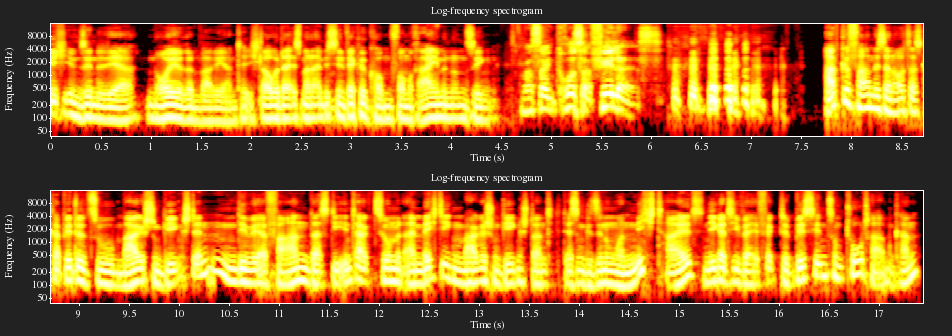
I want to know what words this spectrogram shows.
nicht im Sinne der neueren Variante. Ich glaube, da ist man ein bisschen weggekommen vom Reimen und Singen. Was ein großer Fehler ist. Abgefahren ist dann auch das Kapitel zu magischen Gegenständen, in dem wir erfahren, dass die Interaktion mit einem mächtigen magischen Gegenstand, dessen Gesinnung man nicht teilt, negative Effekte bis hin zum Tod haben kann.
